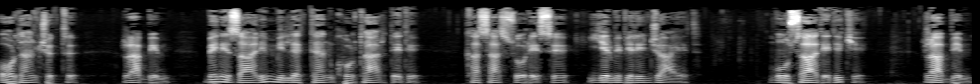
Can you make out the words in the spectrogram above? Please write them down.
oradan çıktı. Rabbim, beni zalim milletten kurtar dedi. Kasas suresi 21. ayet. Musa dedi ki, Rabbim,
